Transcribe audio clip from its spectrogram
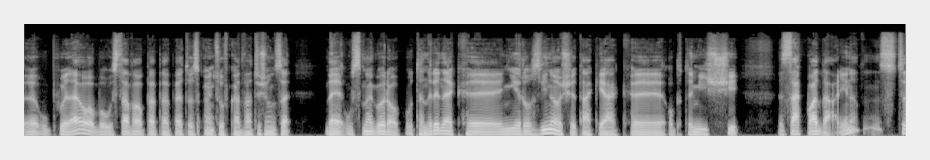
e, upłynęło, bo ustawa o PPP to jest końcówka 2008 roku. Ten rynek e, nie rozwinął się tak, jak e, optymiści zakładali, natomiast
